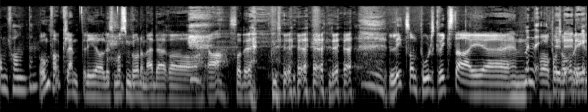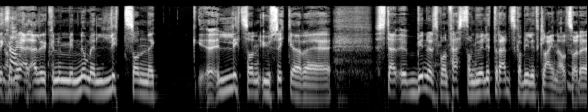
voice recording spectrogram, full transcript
Omfavnet dem? Omfavn, klemte de, og liksom åssen går det med der? og ja, Så det, det, det er litt sånn polsk Rikstad i, eh, Men, på, på Torvik. Det, det, kunne, eller kunne minne om en litt sånn eh, litt sånn usikker begynnelse på en fest som du er litt redd skal bli litt klein, altså. Det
